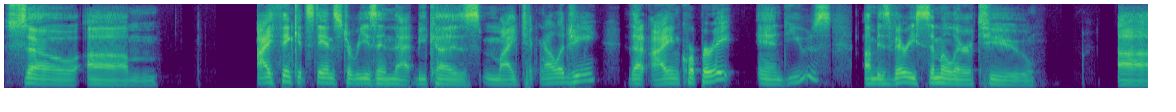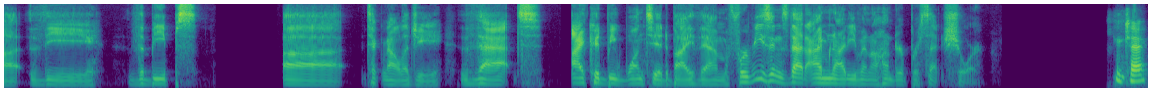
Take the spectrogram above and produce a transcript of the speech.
so um, I think it stands to reason that because my technology that I incorporate and use um, is very similar to uh, the the beeps uh, technology that I could be wanted by them for reasons that I'm not even 100% sure. Okay.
